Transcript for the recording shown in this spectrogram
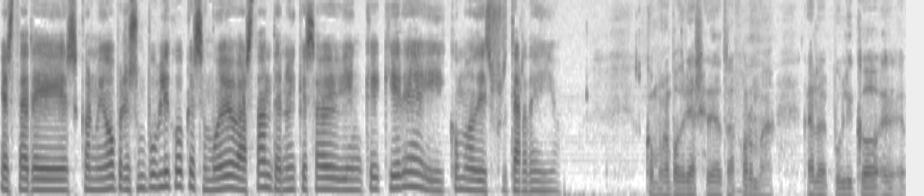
estaréis conmigo, pero es un público que se mueve bastante, ¿no? Y que sabe bien qué quiere y cómo disfrutar de ello. Como no podría ser de otra forma. Claro, el público... Eh,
